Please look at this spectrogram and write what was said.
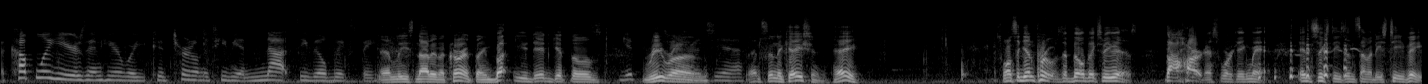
a couple of years in here where you could turn on the TV and not see Bill Bixby. At least not in a current thing, but you did get those Get the reruns. Yes. That syndication. Hey, this once again proves that Bill Bixby is the hardest working man in 60s and 70s TV.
